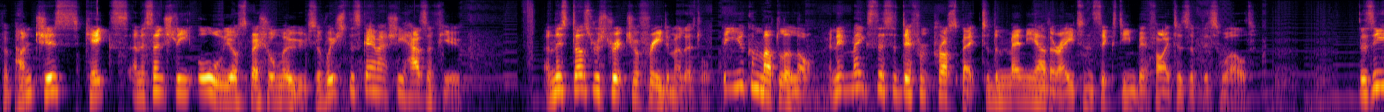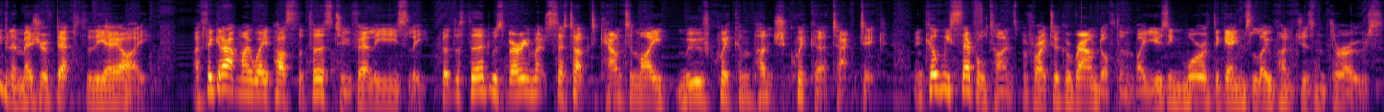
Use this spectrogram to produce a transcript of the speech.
For punches, kicks, and essentially all your special moves, of which this game actually has a few. And this does restrict your freedom a little, but you can muddle along, and it makes this a different prospect to the many other 8 and 16-bit fighters of this world. There's even a measure of depth to the AI. I figured out my way past the first two fairly easily, but the third was very much set up to counter my move quick and punch quicker tactic, and killed me several times before I took a round off them by using more of the game's low punches and throws.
